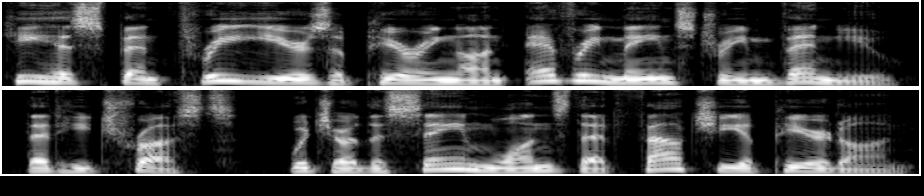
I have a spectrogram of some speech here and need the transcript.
He has spent three years appearing on every mainstream venue that he trusts, which are the same ones that Fauci appeared on.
